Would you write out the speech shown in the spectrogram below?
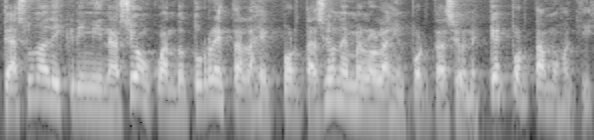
te hace una discriminación cuando tú restas las exportaciones menos las importaciones. ¿Qué exportamos aquí?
